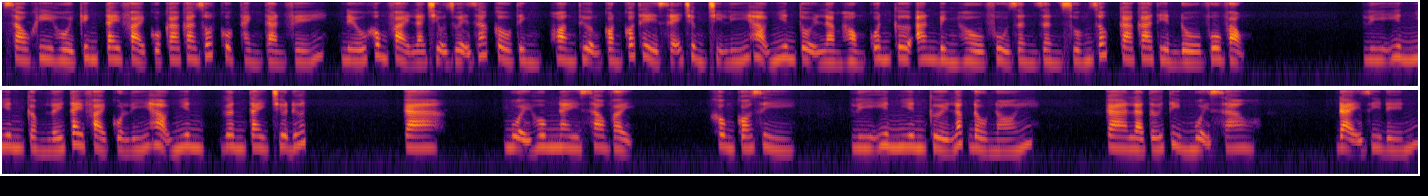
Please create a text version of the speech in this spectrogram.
Sau khi hồi kinh tay phải của ca ca rốt cuộc thành tàn phế, nếu không phải là triệu duệ giác cầu tình, hoàng thượng còn có thể sẽ trừng trị Lý Hạo Nhiên tội làm hỏng quân cơ an bình hầu phủ dần dần xuống dốc ca ca tiền đồ vô vọng. Lý Yên Nhiên cầm lấy tay phải của Lý Hạo Nhiên, gân tay chưa đứt. Ca, muội hôm nay sao vậy? Không có gì. Lý Yên Nhiên cười lắc đầu nói. Ca là tới tìm muội sao? Đại di đến,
